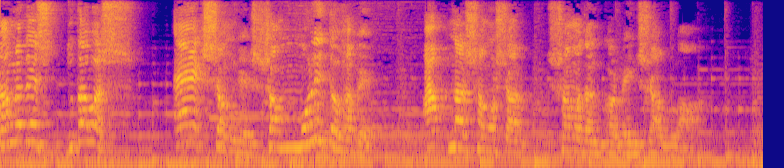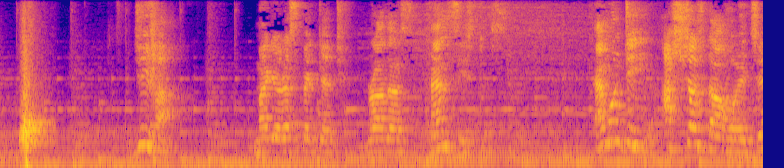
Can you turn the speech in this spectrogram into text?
বাংলাদেশ দূতাবাস একসঙ্গে সম্মিলিতভাবে আপনার সমস্যার সমাধান করবে, ইনশাআল্লাহ। জি হ্যাঁ my dear respected brothers and sisters এমনটি আশ্বাস দেওয়া হয়েছে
